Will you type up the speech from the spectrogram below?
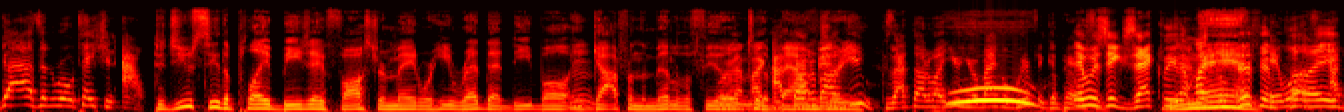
guys in the rotation out? Did you see the play BJ Foster made where he read that deep ball and got from the middle of the field yeah, to the Mike- Mm. I thought about boundary? you because I thought about you. Your Michael Griffin comparison. It was exactly the Man. Michael Griffin It was. play I thought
